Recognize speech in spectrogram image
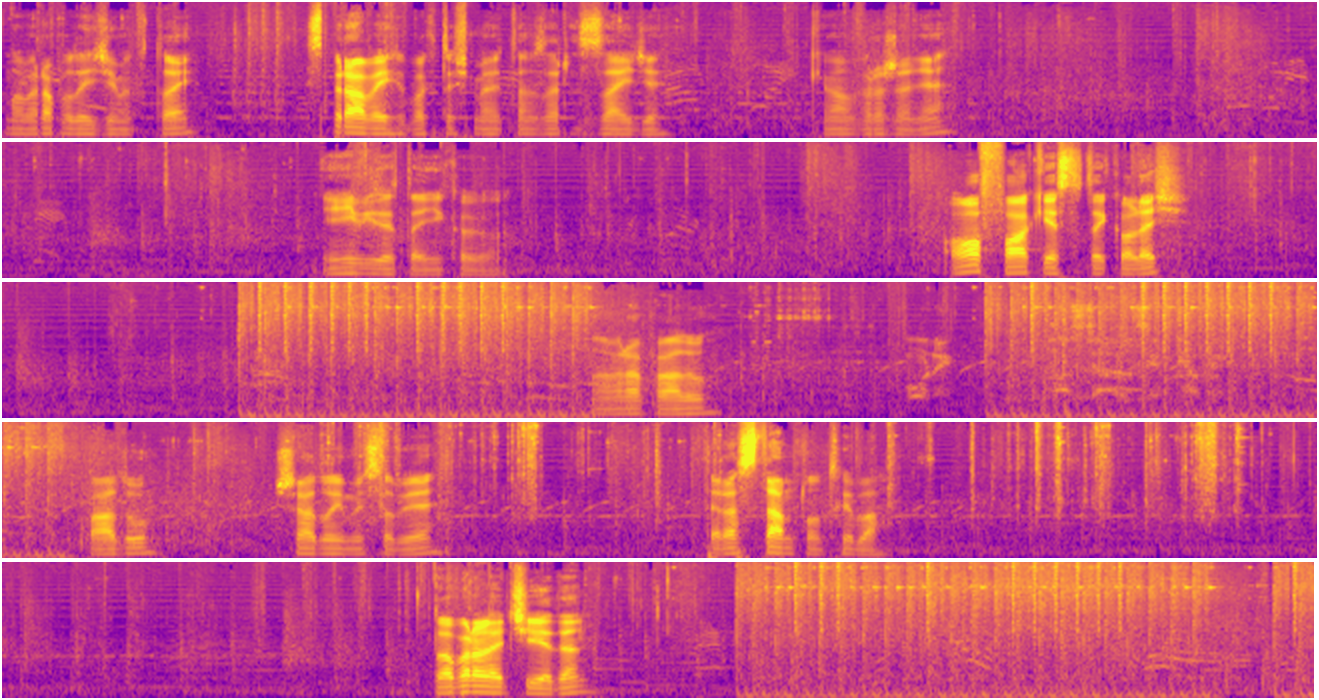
Dobra, podejdziemy tutaj. Z prawej chyba ktoś mnie tam zaraz zajdzie. Jakie mam wrażenie. Nie, nie widzę tutaj nikogo. O, fuck, jest tutaj koleś. Dobra, padł. Padł. Sobie. Teraz stamtąd chyba. Dobra, leci jeden.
